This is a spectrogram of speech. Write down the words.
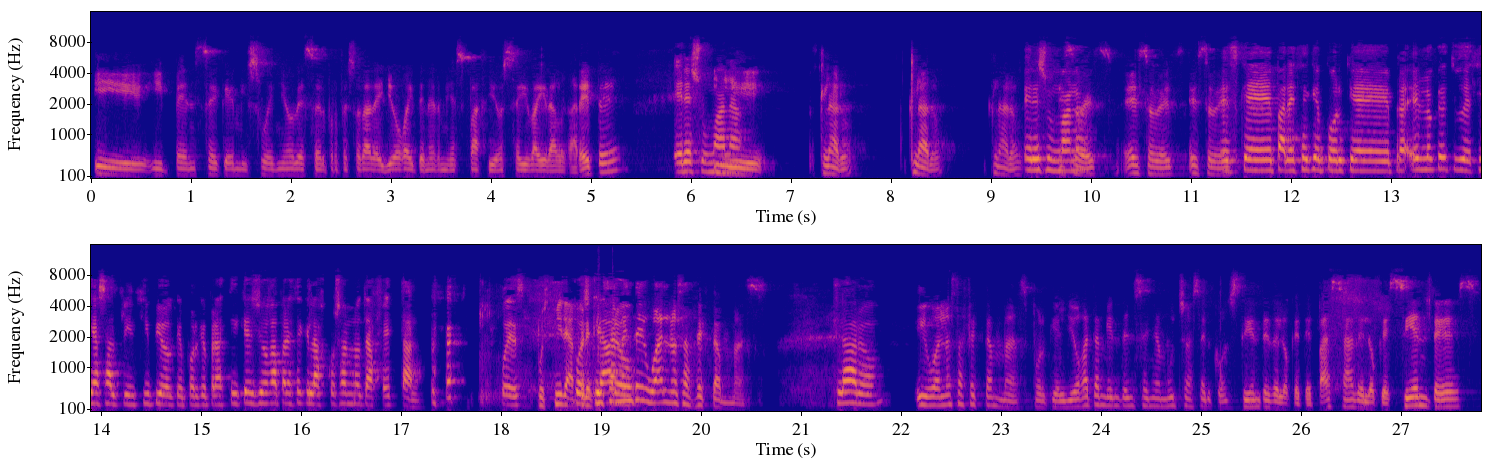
y, pensé que mi sueño de ser profesora de yoga y tener mi espacio se iba a ir al garete. Eres humana. Y, claro, claro, claro. Eres humana. Eso es, eso es, eso es. Es que parece que porque, es lo que tú decías al principio, que porque practiques yoga parece que las cosas no te afectan. pues, pues mira, pues precisamente igual nos afectan más. Claro, Igual nos afectan más, porque el yoga también te enseña mucho a ser consciente de lo que te pasa, de lo que sientes,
